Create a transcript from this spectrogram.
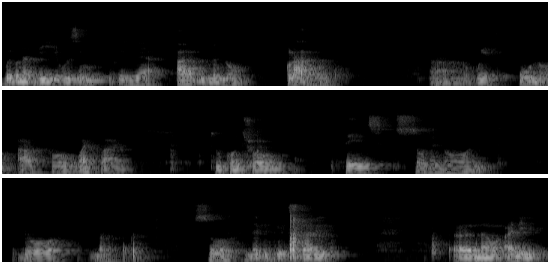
we're gonna be using the uh, Arduino Cloud uh, with Uno R4 Wi-Fi to control this solenoid door lock. So let's get started. Uh, now I need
